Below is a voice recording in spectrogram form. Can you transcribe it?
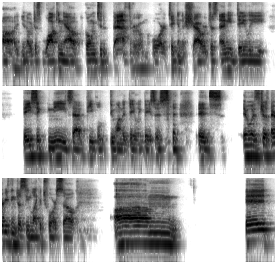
uh, you know, just walking out, going to the bathroom, or taking a shower, just any daily basic needs that people do on a daily basis. it's it was just everything just seemed like a chore. So um it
